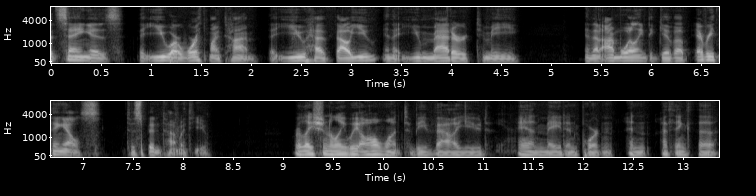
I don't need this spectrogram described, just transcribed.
it's saying is that you are worth my time, that you have value and that you matter to me and that I'm willing to give up everything else to spend time with you. Relationally, we all want to be valued Yeah. and made important. And I think the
